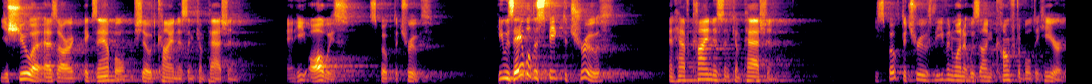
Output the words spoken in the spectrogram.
Yeshua, as our example, showed kindness and compassion and he always spoke the truth. He was able to speak the truth and have kindness and compassion. He spoke the truth even when it was uncomfortable to hear.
